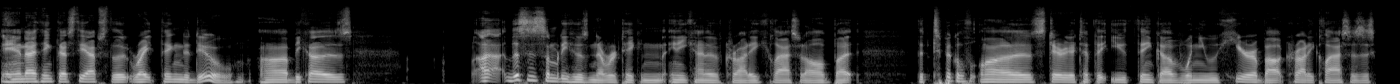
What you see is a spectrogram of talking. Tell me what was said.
And I think that's the absolute right thing to do uh, because uh, this is somebody who's never taken any kind of karate class at all, but the typical uh, stereotype that you think of when you hear about karate classes is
